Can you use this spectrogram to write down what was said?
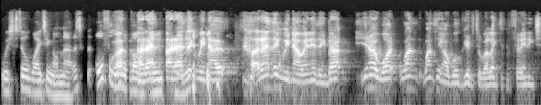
we still waiting on that? There's an awful well, lot of I don't, I don't think we know. I don't think we know anything. But you know what? One one thing I will give to Wellington Phoenix,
